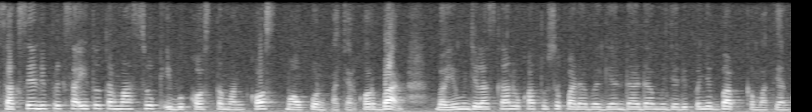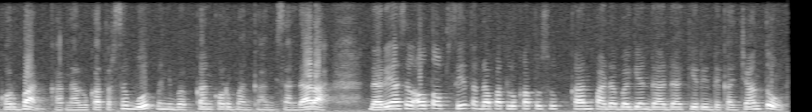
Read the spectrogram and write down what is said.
Saksi yang diperiksa itu termasuk ibu kos, teman kos, maupun pacar korban. Bayu menjelaskan luka tusuk pada bagian dada menjadi penyebab kematian korban, karena luka tersebut menyebabkan korban kehabisan darah. Dari hasil autopsi, terdapat luka tusukan pada pada bagian dada kiri dekat jantung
